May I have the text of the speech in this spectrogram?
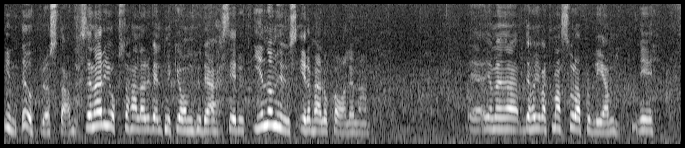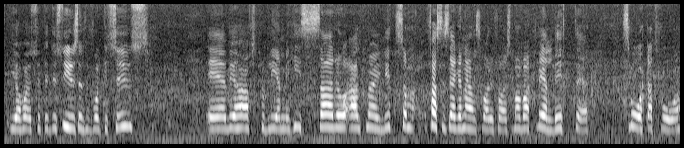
inte upprustad. Sen är det ju också, handlar det väldigt mycket om hur det ser ut inomhus i de här lokalerna. Eh, jag menar, det har ju varit massor av problem. Jag har suttit i styrelsen för Folkets hus. Eh, vi har haft problem med hissar och allt möjligt som fastighetsägaren är ansvarig för som har varit väldigt eh, svårt att få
